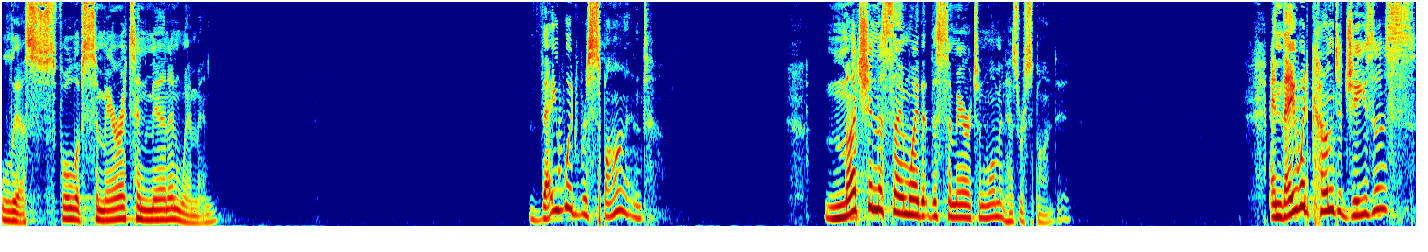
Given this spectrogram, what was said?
lists full of Samaritan men and women, they would respond much in the same way that this Samaritan woman has responded. And they would come to Jesus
